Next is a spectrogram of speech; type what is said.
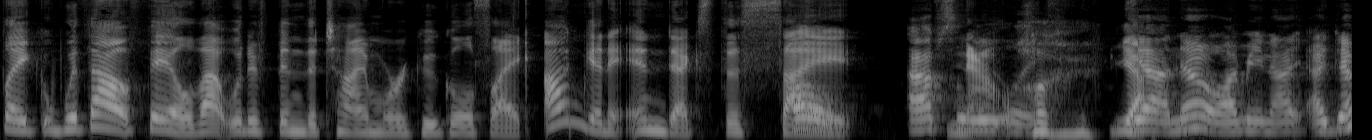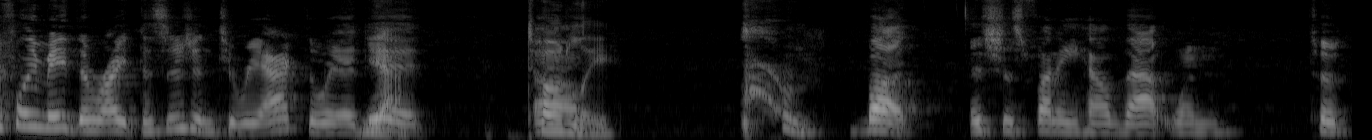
like without fail, that would have been the time where Google's like, I'm going to index this oh, site oh, absolutely yeah. yeah, no i mean I, I definitely made the right decision to react the way i did Yeah. totally. but it's just funny how that one took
